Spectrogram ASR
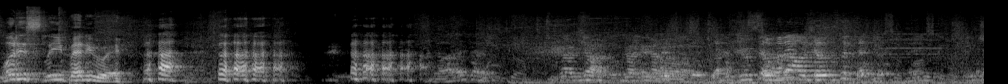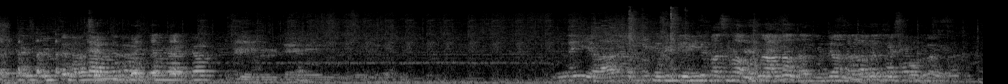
What is sleep anyway? नहीं यार अपनी किसी टीवी के पास ना आना ना गुंजा ना मैं तो स्पोर्ट करता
